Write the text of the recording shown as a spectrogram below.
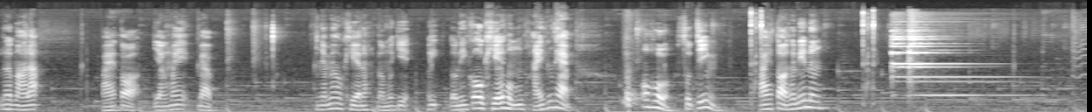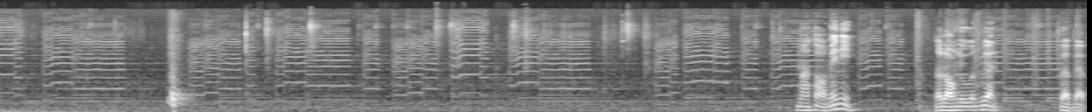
เริ่มมาละ ไปต่อยังไม่แบบ ยังไม่โอเคนะเราเมื่อกี้เฮ้ยตอนนี้ก็โอเคผมหายทั้งแถบโอ้โหสุดจริง ไปต่อสักนิดนึงมาต่อไหมนี่ เราลองดูเพื่อนๆ เผื่อแบบ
